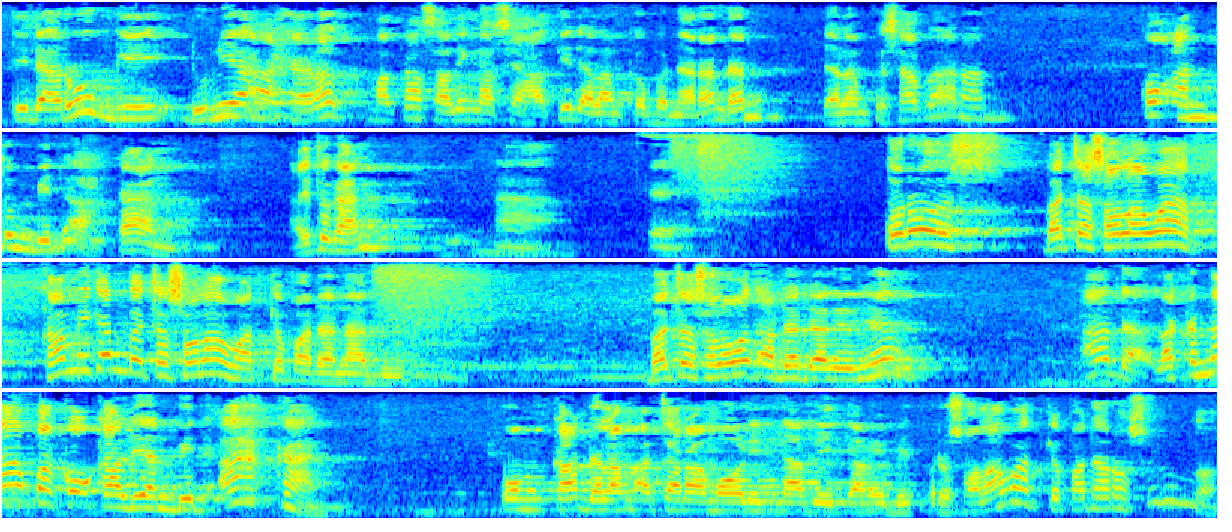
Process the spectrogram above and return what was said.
tidak rugi dunia akhirat, maka saling nasihati dalam kebenaran dan dalam kesabaran. Kok antum bid'ahkan? Nah, itu kan? Nah, oke. Okay. Terus baca solawat. Kami kan baca solawat kepada Nabi. Baca solawat ada dalilnya? Ada. Lah kenapa kok kalian bid'ahkan? Wong dalam acara maulid Nabi kami bersolawat kepada Rasulullah.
